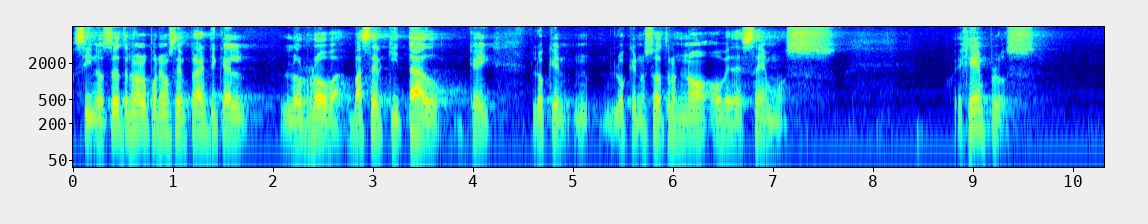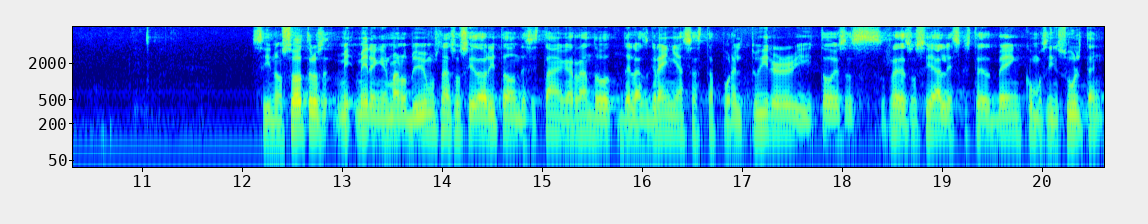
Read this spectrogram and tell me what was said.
Si nosotros no lo ponemos en práctica, él lo roba, va a ser quitado, ¿ok? lo que, lo que nosotros no obedecemos. Ejemplos. Si nosotros, miren hermanos, vivimos una sociedad ahorita donde se están agarrando de las greñas hasta por el Twitter y todas esas redes sociales que ustedes ven, cómo se insultan,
